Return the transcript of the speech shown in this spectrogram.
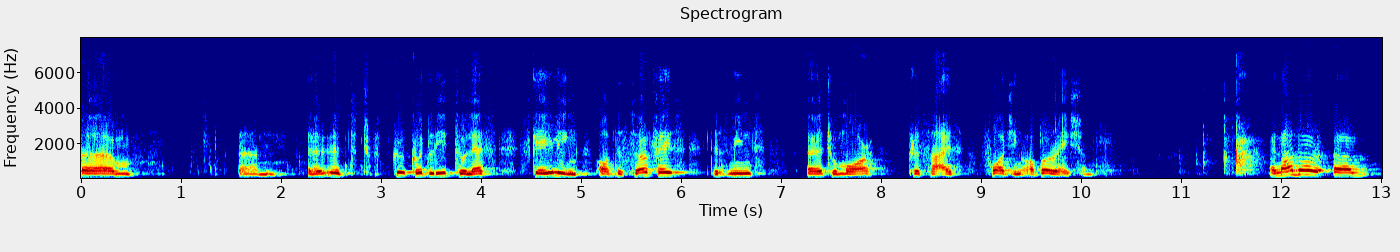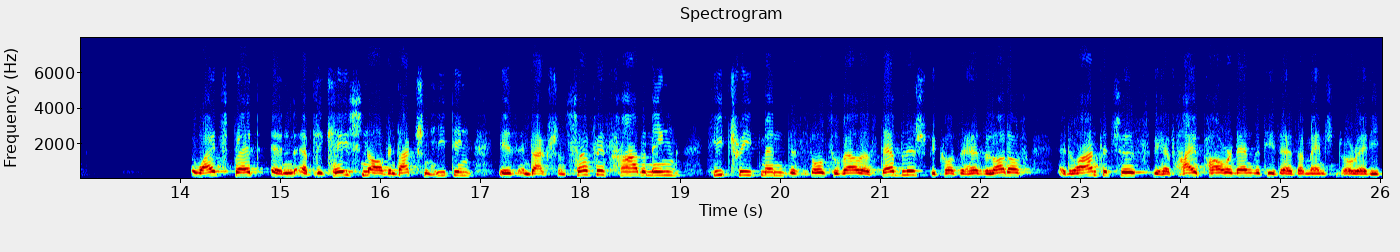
um, um, uh, it could lead to less scaling of the surface. This means uh, to more precise forging operations. Another um, widespread in application of induction heating is induction surface hardening, heat treatment. This is also well established because it has a lot of advantages. We have high power densities, as I mentioned already,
